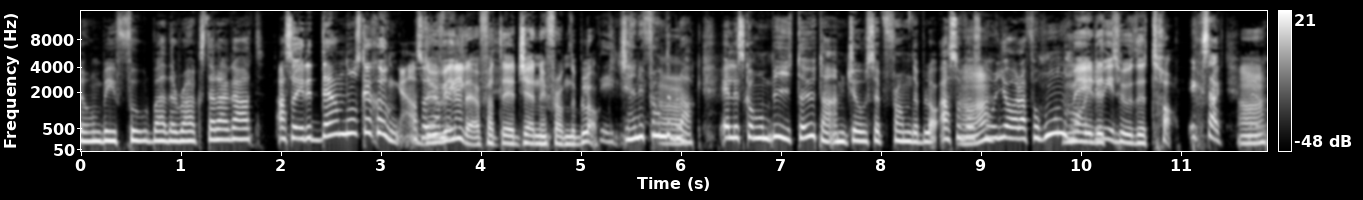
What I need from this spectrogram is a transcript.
Don't be fooled by the rocks that I got. Alltså är det den hon ska sjunga? Alltså, du vill menar, det för att det är Jenny from the block? Det är Jenny from ja. the block. Eller ska hon byta ut I'm Joseph from the block? Alltså ja. vad ska hon göra? För hon Made har it to the top. Exakt. Ja.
